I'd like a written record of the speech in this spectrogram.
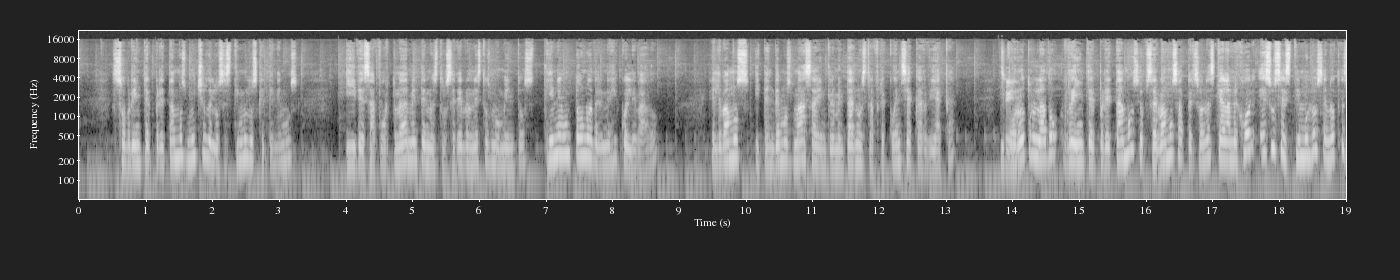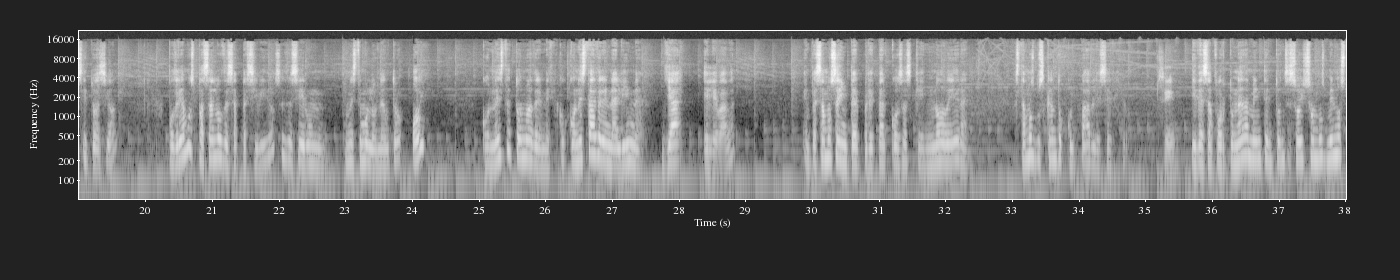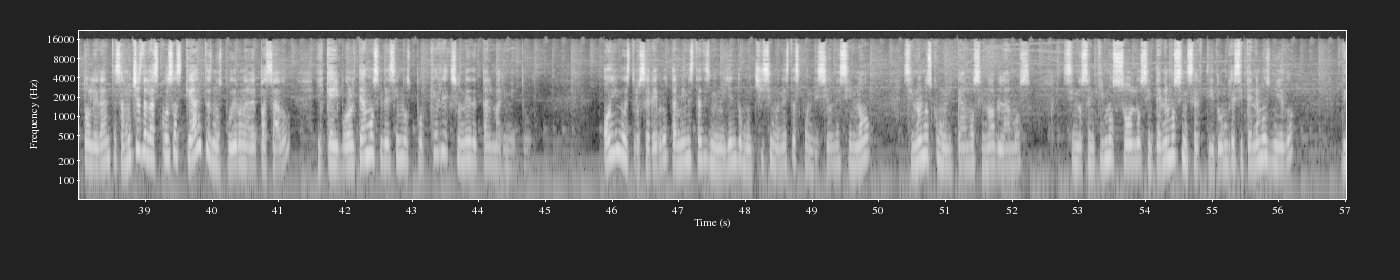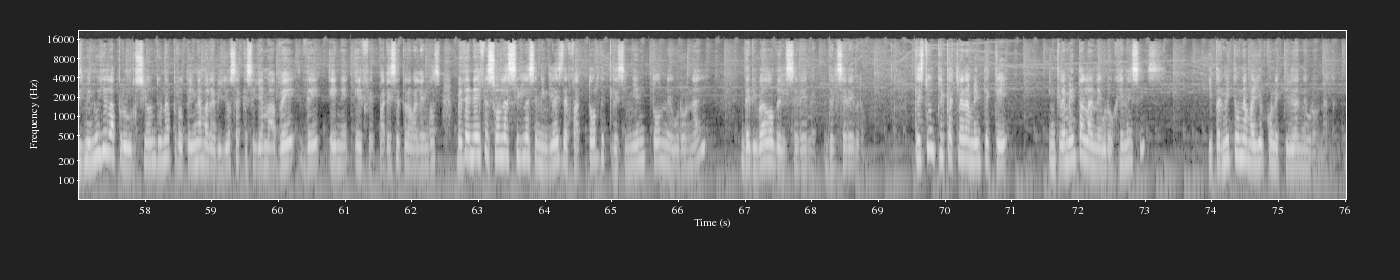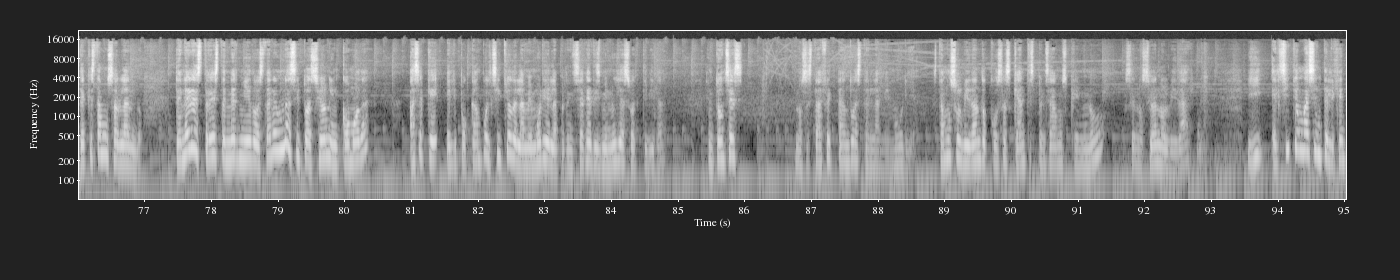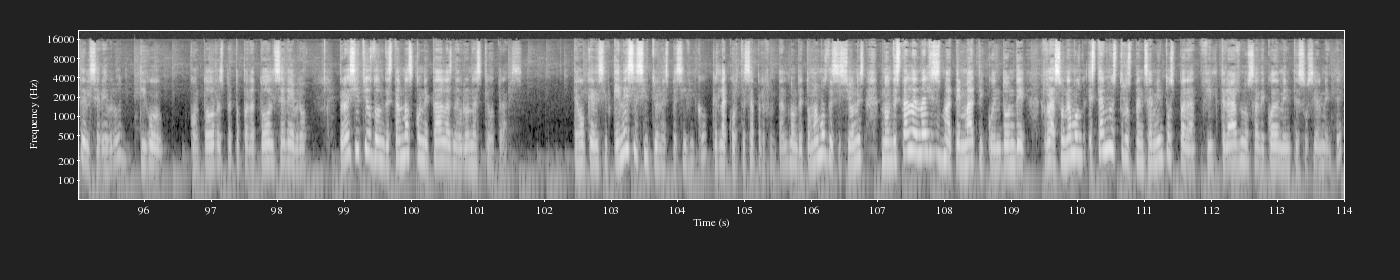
sobreinterpretamos muchos de los estímulos que tenemos y desafortunadamente nuestro cerebro en estos momentos tiene un tono adrenérgico elevado, elevamos y tendemos más a incrementar nuestra frecuencia cardíaca y por otro lado reinterpretamos y observamos a personas que a lo mejor esos estímulos en otra situación podríamos pasarlos desapercibidos, es decir, un, un estímulo neutro, hoy con este tono adrenérgico, con esta adrenalina ya elevada, empezamos a interpretar cosas que no eran. Estamos buscando culpables, Sergio. Y desafortunadamente entonces hoy somos menos tolerantes a muchas de las cosas que antes nos pudieron haber pasado y que volteamos y decimos, ¿por qué reaccioné de tal magnitud? Hoy nuestro cerebro también está disminuyendo muchísimo en estas condiciones si no, si no nos comunicamos, si no hablamos, si nos sentimos solos, si tenemos incertidumbre, si tenemos miedo, disminuye la producción de una proteína maravillosa que se llama BDNF. Parece trabalenguas. BDNF son las siglas en inglés de factor de crecimiento neuronal derivado del, cerebro. Que esto implica claramente que incrementa la neurogénesis y permite una mayor conectividad neuronal. ¿De qué estamos hablando? Tener estrés, tener miedo, estar en una situación incómoda hace que el hipocampo, el sitio de la memoria y el aprendizaje, disminuya su actividad. Entonces, nos está afectando hasta en la memoria. Estamos olvidando cosas que antes pensábamos que no se nos iban a olvidar. Y el sitio más inteligente del cerebro, digo con todo respeto para todo el cerebro, pero hay sitios donde están más conectadas las neuronas que otras. Tengo que decir que en ese sitio en específico, que es la corteza prefrontal, donde tomamos decisiones, donde está el análisis matemático, en donde razonamos, están nuestros pensamientos para filtrarnos adecuadamente socialmente,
